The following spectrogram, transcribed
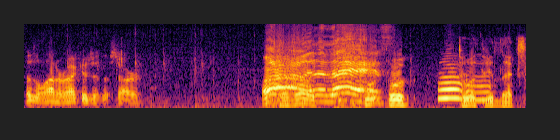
There's a lot of wreckage at the start. Ah, Two, LLS! two, Ha or three legs.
